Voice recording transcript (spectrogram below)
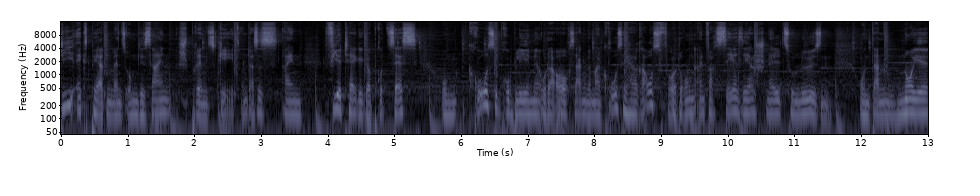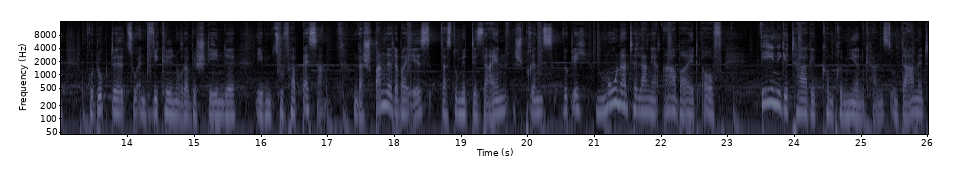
die Experten, wenn es um Design-Sprints geht. Und das ist ein viertägiger Prozess, um große Probleme oder auch, sagen wir mal, große Herausforderungen einfach sehr, sehr schnell zu lösen und dann neue Produkte zu entwickeln oder bestehende eben zu verbessern. Und das Spannende dabei ist, dass du mit Design-Sprints wirklich monatelange Arbeit auf wenige Tage komprimieren kannst und damit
